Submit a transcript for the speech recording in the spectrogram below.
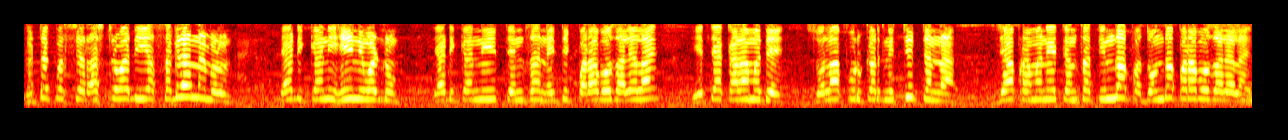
घटक पक्ष राष्ट्रवादी या सगळ्यांना मिळून या ठिकाणी ही निवडणूक या ठिकाणी त्यांचा नैतिक पराभव झालेला आहे. येत्या काळामध्ये सोलापूरकर निश्चित त्यांना ज्याप्रमाणे त्यांचा तीनदा दोनदा पराभव झालेला आहे.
